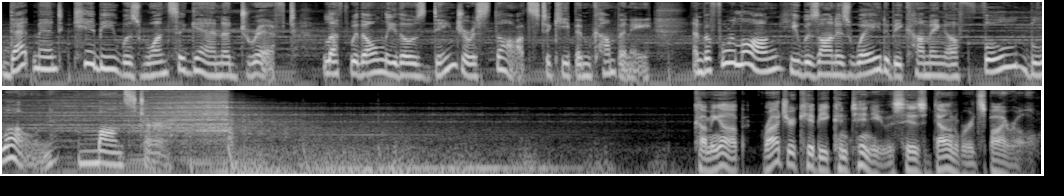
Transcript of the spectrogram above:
That meant Kibbe was once again adrift, left with only those dangerous thoughts to keep him company. And before long, he was on his way to becoming a full blown monster. Coming up, Roger Kibbe continues his downward spiral.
